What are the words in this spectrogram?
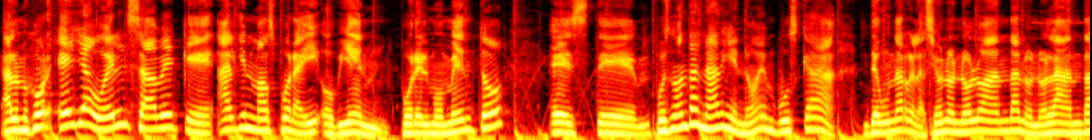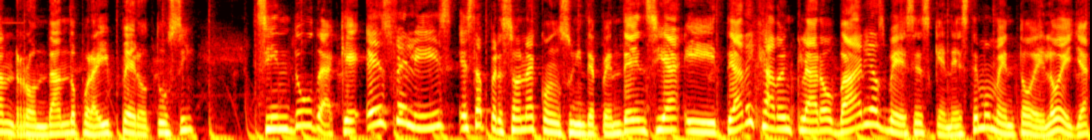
A lo mejor ella o él sabe que alguien más por ahí, o bien, por el momento, este, pues no anda nadie, ¿no? En busca de una relación, o no lo andan, o no la andan rondando por ahí, pero tú sí. Sin duda que es feliz esta persona con su independencia y te ha dejado en claro varias veces que en este momento él o ella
